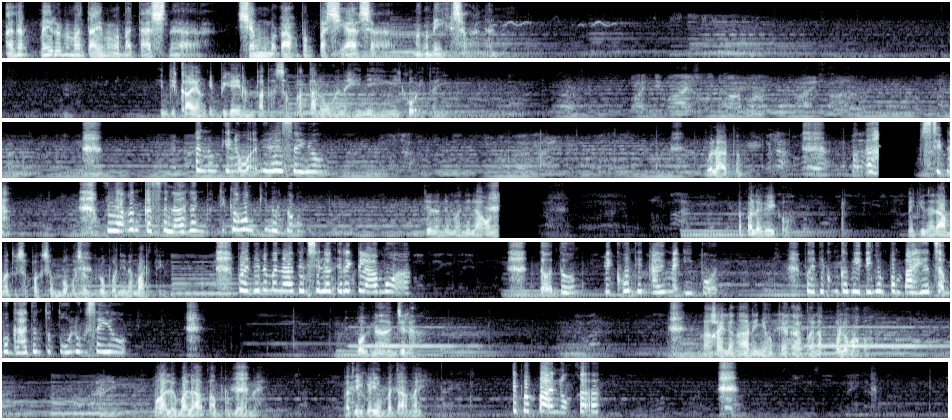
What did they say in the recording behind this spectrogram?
Anak, mayroon naman tayong mga batas na siyang makakapagpasya sa mga may kasalanan. Hindi kayang ibigay ng batas ang katarungan na hinihingi ko, Itay. Anong ginawa nila sa'yo? Wala to. Sila. Wala kang kasalanan. Ba't ikaw ang kinulong? Tinaniman nila ako ng... Napalagay ko. May kinalaman to sa pagsumbo ko sa grupo ni na Martin. Pwede naman natin silang ireklamo ah. Dodong, may konti tayong naipon. Pwede kong gamitin yung pambayad sa abogadong tutulong sa'yo. Huwag na, Angela. Kakailanganin niyo ang pera habang nakakulong ako. Baka lumala pa ang problema eh. Pati kayo madamay. E paano ka?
